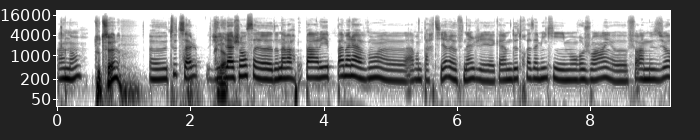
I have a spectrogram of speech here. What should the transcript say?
un an, Toute seule? Euh, toute seule. J'ai eu de la chance euh, d'en avoir parlé pas mal avant, euh, avant de partir, et au final j'ai quand même deux trois amis qui m'ont rejoint, et au fur et à mesure.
